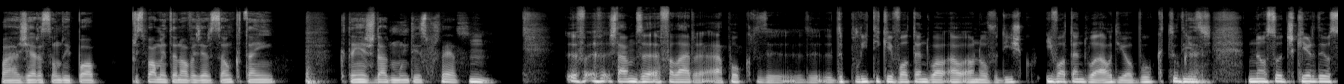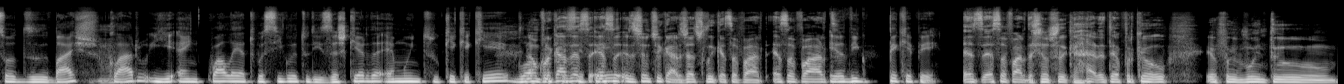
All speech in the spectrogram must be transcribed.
para a geração do hip hop, principalmente a nova geração, que tem, que tem ajudado muito esse processo. Hum. Estávamos a falar há pouco de, de, de política e voltando ao, ao, novo disco e voltando ao audiobook, tu okay. dizes não sou de esquerda, eu sou de baixo, uhum. claro, e em qual é a tua sigla? Tu dizes a esquerda é muito QQQ, bloco Não, por acaso, essa, essa, deixa-me explicar, já te explico essa parte. Essa parte. Eu digo PQP. Essa, essa parte, deixa-me explicar, até porque eu, eu fui muito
